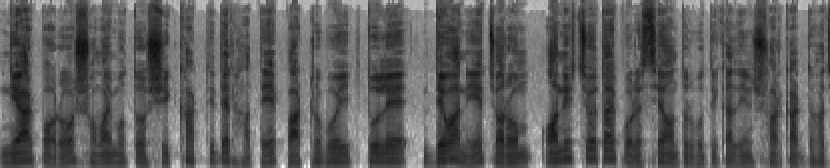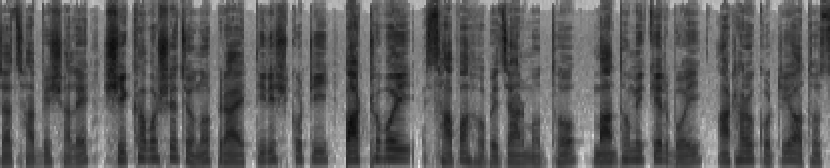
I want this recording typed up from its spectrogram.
নেয়ার পরও সময়মতো শিক্ষার্থীদের হাতে পাঠ্য বই তুলে দেওয়া নিয়ে চরম অনিশ্চয়তায় পড়েছে অন্তর্বর্তীকালীন সরকার দু হাজার ছাব্বিশ সালে। শিক্ষাবর্ষের জন্য প্রায় ৩০ কোটি পাঠ্য বই ছাপা হবে, যার মধ্যে মাধ্যমিকের বই আঠারো কোটি, অথচ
